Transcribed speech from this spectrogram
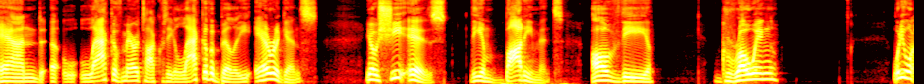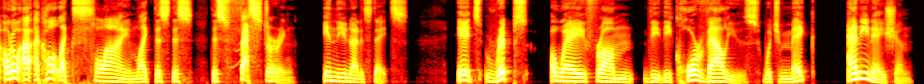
and uh, lack of meritocracy, lack of ability, arrogance. You know, she is the embodiment of the growing. What do you want? What do I, I call it? Like slime, like this this this festering in the United States. It rips away from the, the core values which make any nation,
